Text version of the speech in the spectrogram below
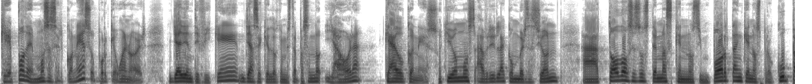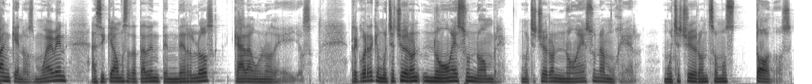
¿qué podemos hacer con eso? Porque bueno, a ver, ya identifiqué, ya sé qué es lo que me está pasando y ahora ¿Qué hago con eso? Aquí vamos a abrir la conversación a todos esos temas que nos importan, que nos preocupan, que nos mueven, así que vamos a tratar de entenderlos cada uno de ellos. Recuerda que Muchacho Llorón no es un hombre, Muchacho Llorón no es una mujer, Muchacho Llorón somos todos,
